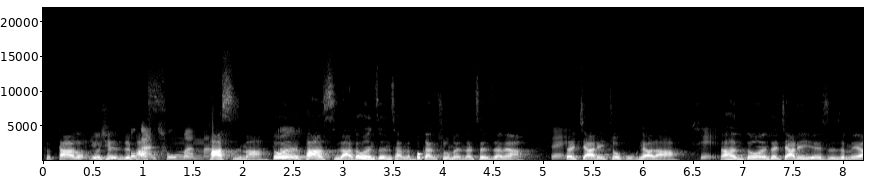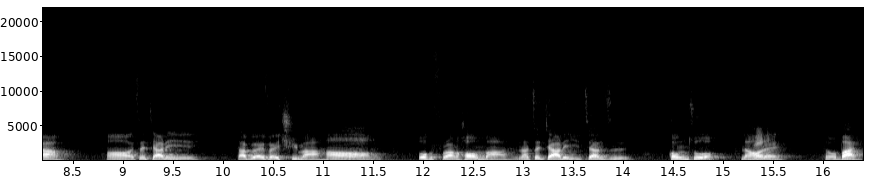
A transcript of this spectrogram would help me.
都大家都有钱人最怕出门嘛，怕死嘛，都会怕死啊，都很正常的，不敢出门，那只能怎么样？对，在家里做股票啦。是。那很多人在家里也是怎么样？哦，在家里 WFH 嘛，哈。Work from home 嘛，那在家里这样子工作，然后呢，怎么办？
